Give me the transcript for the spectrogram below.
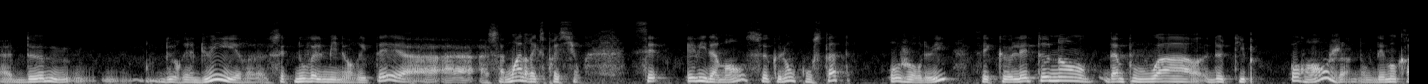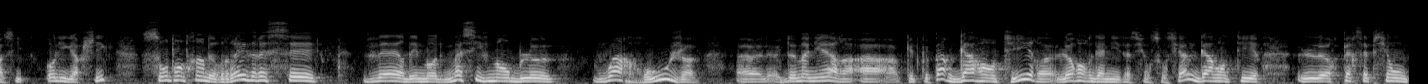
de, réduire cette nouvelle minorité à, sa moindre expression. C'est évidemment ce que l'on constate aujourd'hui, c'est que les tenants d'un pouvoir de type orange, donc démocratie oligarchique, sont en train de régresser vers des modes massivement bleus, voire rouges, euh, de manière à, quelque part garantir leur organisation sociale, garantir leur perception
